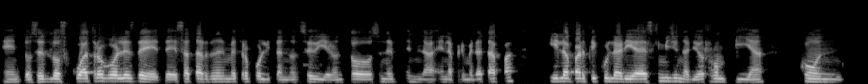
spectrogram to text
Entonces los cuatro goles de, esa tarde en el Metropolitano se dieron todos en, la, en la primera etapa y la particularidad es que Millonarios rompía con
